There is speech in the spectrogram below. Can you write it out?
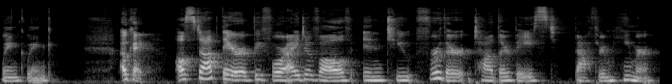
Wink, wink. Okay, I'll stop there before I devolve into further toddler based bathroom humor.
